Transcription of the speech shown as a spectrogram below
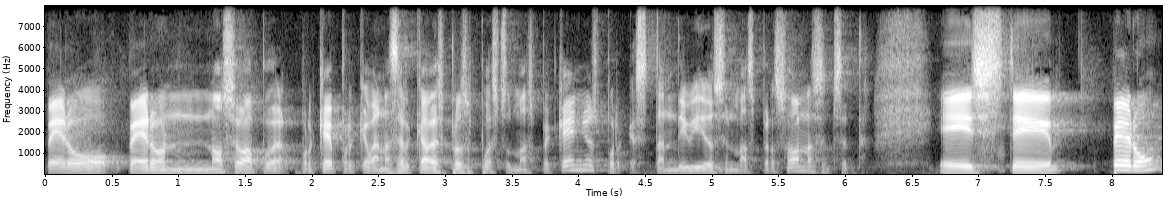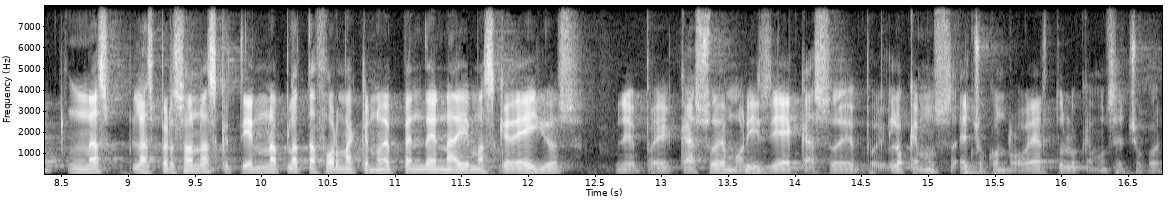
pero, pero no se va a poder. ¿Por qué? Porque van a ser cada vez presupuestos más pequeños, porque están divididos en más personas, etc. Este, pero unas, las personas que tienen una plataforma que no depende de nadie más que de ellos, el pues, caso de Maurice el caso de pues, lo que hemos hecho con Roberto, lo que hemos hecho con...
